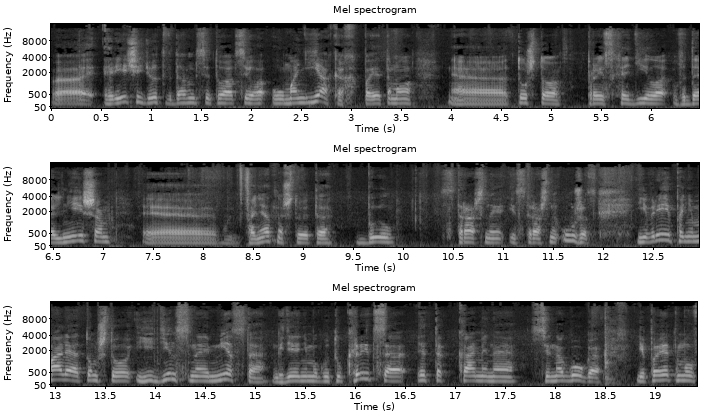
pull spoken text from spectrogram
э, речь идет в данной ситуации о, о маньяках. Поэтому э, то, что происходило в дальнейшем, э, понятно, что это был страшный и страшный ужас. Евреи понимали о том, что единственное место, где они могут укрыться, это каменная синагога. И поэтому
